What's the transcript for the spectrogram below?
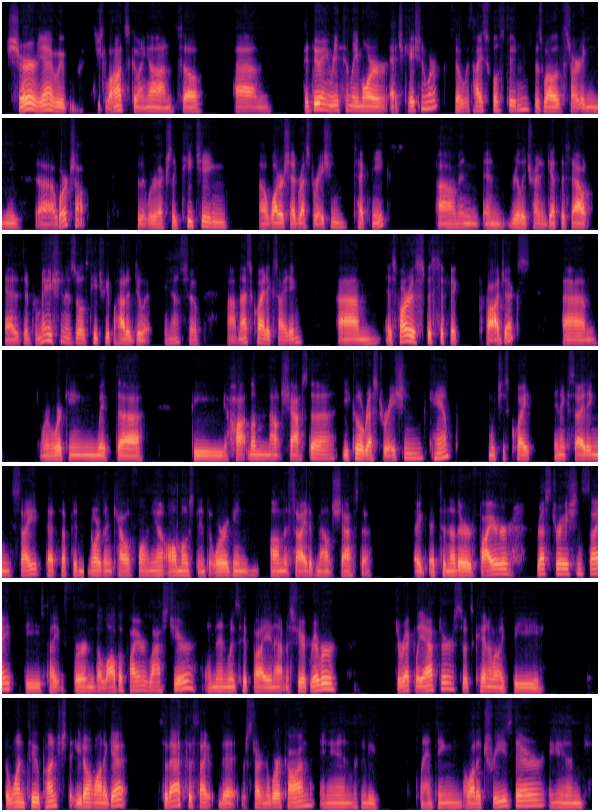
Sure. Yeah, we've just lots going on. So um, been doing recently more education work, so with high school students, as well as starting these uh, workshops, so that we're actually teaching uh, watershed restoration techniques, um, and and really trying to get this out as information, as well as teach people how to do it. You know, so um, that's quite exciting. Um, as far as specific projects, um, we're working with uh, the Hotlum Mount Shasta Eco Restoration Camp which is quite an exciting site. That's up in Northern California, almost into Oregon on the side of Mount Shasta. It's another fire restoration site. The site burned the lava fire last year and then was hit by an atmospheric river directly after. So it's kind of like the the one-two punch that you don't want to get. So that's the site that we're starting to work on, and we're going to be planting a lot of trees there and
